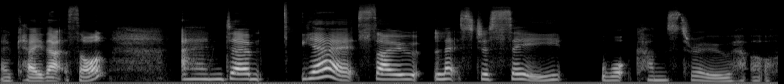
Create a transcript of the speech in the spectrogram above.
Okay, that's on. And um, yeah, so let's just see what comes through. Oh.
